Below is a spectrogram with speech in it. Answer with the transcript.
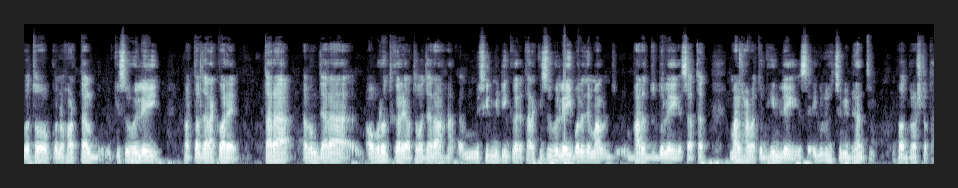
কোথাও কোনো হরতাল, কিছু হলেই হরতাল যারা করে, তারা এবং যারা অবরোধ করে অথবা যারা মিছিল মিটিং করে, তারা কিছু হলেই বলে যে মাল, ভারত যুদ্ধ লেগে গেছে, অর্থাৎ মালহামাতুল হিন্দ লেগে গেছে। এগুলি হচ্ছে বিভ্রান্তি পথভ্রষ্টতা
